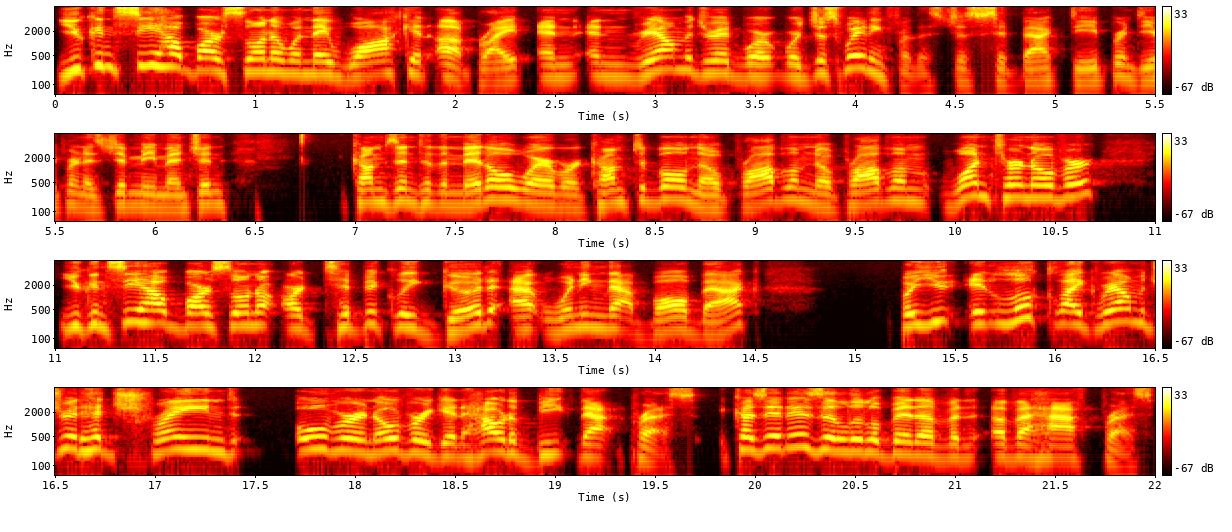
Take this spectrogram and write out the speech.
you can see how Barcelona when they walk it up, right, and and Real Madrid were we're just waiting for this, just sit back deeper and deeper, and as Jimmy mentioned, comes into the middle where we're comfortable, no problem, no problem. One turnover you can see how Barcelona are typically good at winning that ball back. But you it looked like Real Madrid had trained over and over again how to beat that press because it is a little bit of an of a half press.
